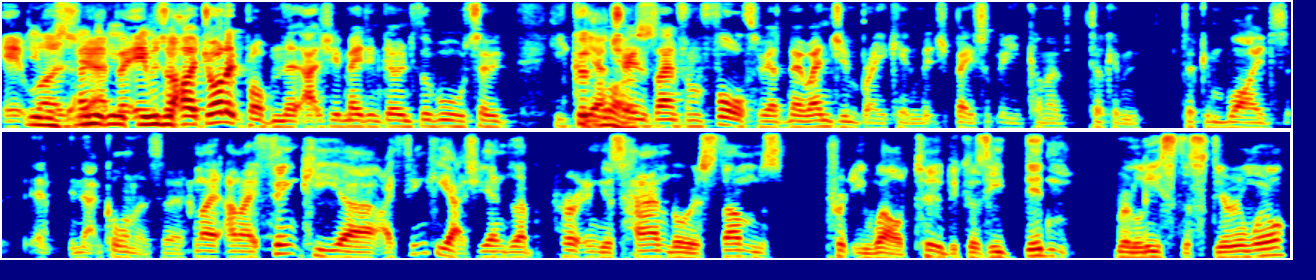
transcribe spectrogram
It He was, was- yeah, and he- but it he was a hydraulic problem that actually made him go into the wall, so he, he couldn't Yeah. change Was. the line from fourth. So he had no engine braking, which basically kind of took him took him wide in- in that corner. So and I and I think he uh, I think he actually ended up hurting his hand or his thumbs pretty well too because he didn't release the steering wheel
